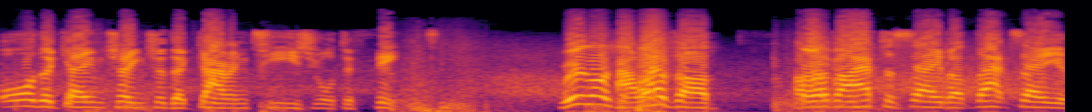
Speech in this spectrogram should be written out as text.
or the game changer that guarantees your defeat. Fact- However, however, I have to say that that's a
